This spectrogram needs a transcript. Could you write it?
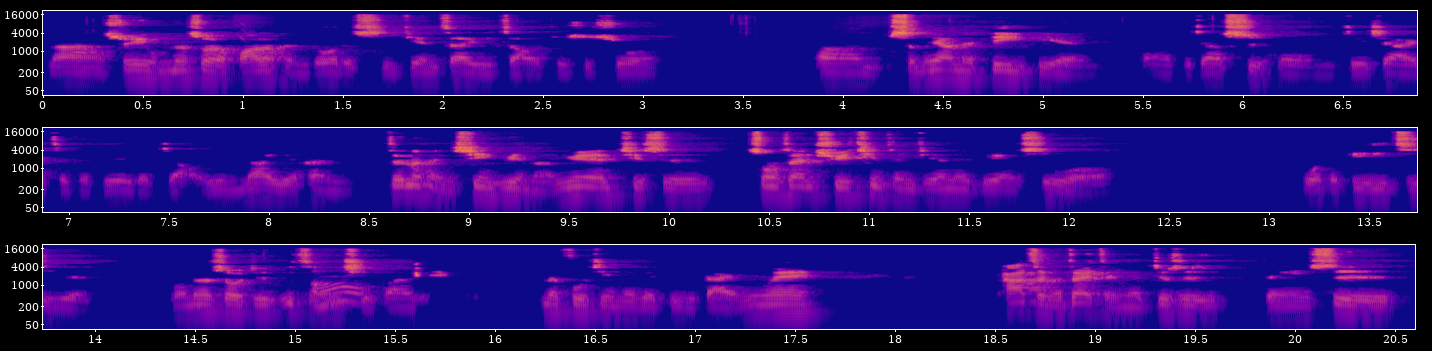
那所以我们那时候也花了很多的时间在于找，就是说，嗯，什么样的地点。呃，比较适合我们接下来这个第二个脚印，那也很真的很幸运啊，因为其实松山区庆城街那边是我我的第一志愿，我那时候就一直很喜欢那附近那个地带，因为它整个在整个就是等于是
